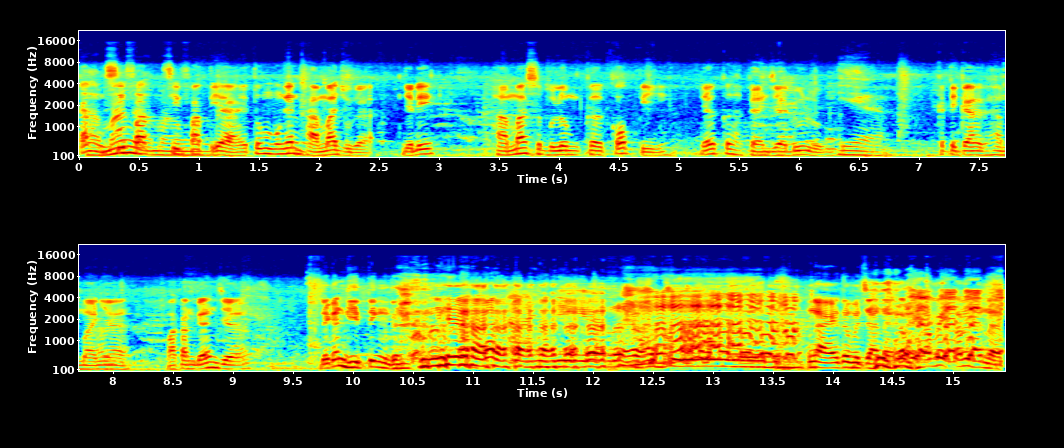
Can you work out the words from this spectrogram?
kan Hama sifat nggak mau. sifat ya itu mungkin hama juga. Jadi hama sebelum ke kopi dia ke ganja dulu. Iya ketika hamanya makan ganja dia kan giting tuh. Anjir nggak itu bercanda. Tapi tapi, tapi benar.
